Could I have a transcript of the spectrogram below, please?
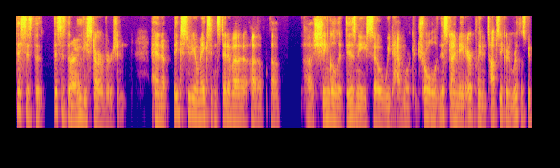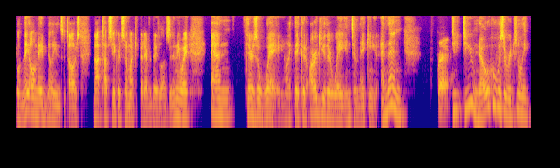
This is the this is the right. movie star version and a big studio makes it instead of a, a, a, a, shingle at Disney, so we'd have more control. And this guy made Airplane and Top Secret and Ruthless People, and they all made millions of dollars. Not Top Secret so much, but everybody loves it anyway. And there's a way, like they could argue their way into making it. And then, right? Do, do you know who was originally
